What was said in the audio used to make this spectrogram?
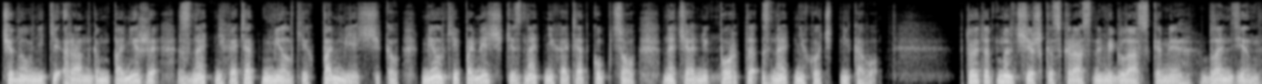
Чиновники рангом пониже знать не хотят мелких помещиков. Мелкие помещики знать не хотят купцов. Начальник порта знать не хочет никого. «Кто этот мальчишка с красными глазками, блондин,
